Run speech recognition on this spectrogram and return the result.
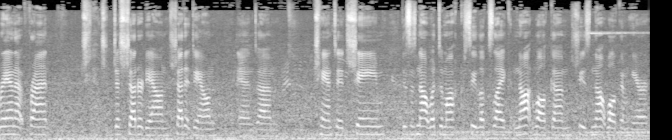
ran up front, just shut her down, shut it down, and um, chanted, Shame, this is not what democracy looks like, not welcome, she is not welcome here.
